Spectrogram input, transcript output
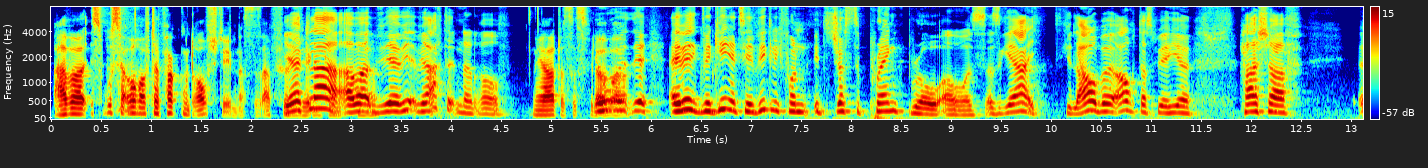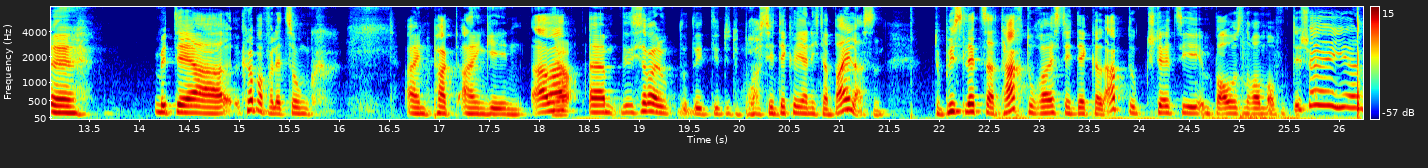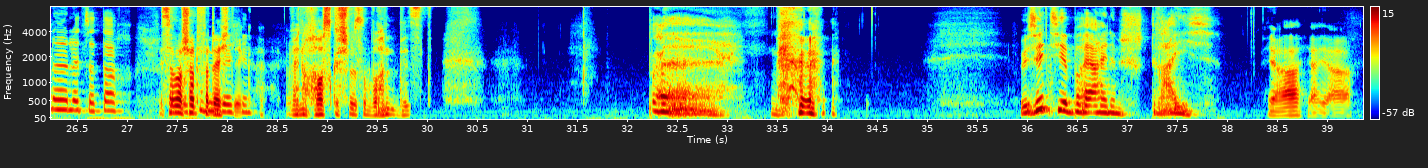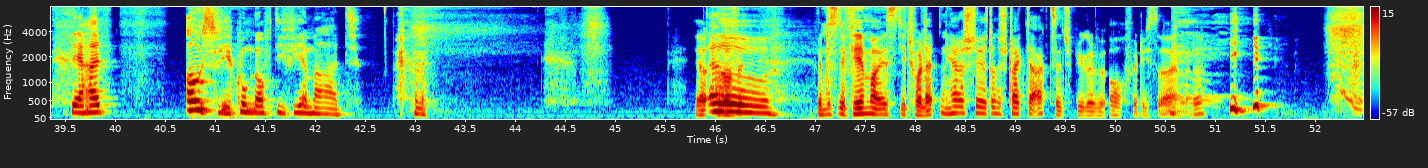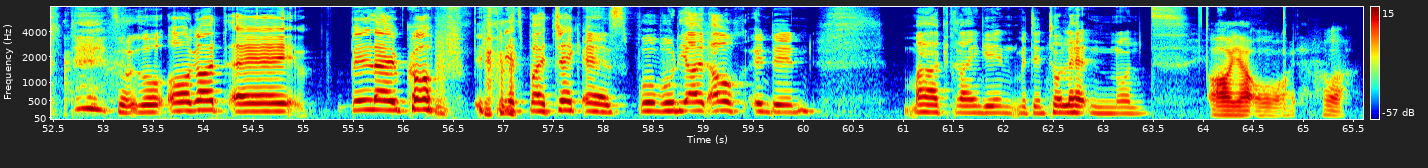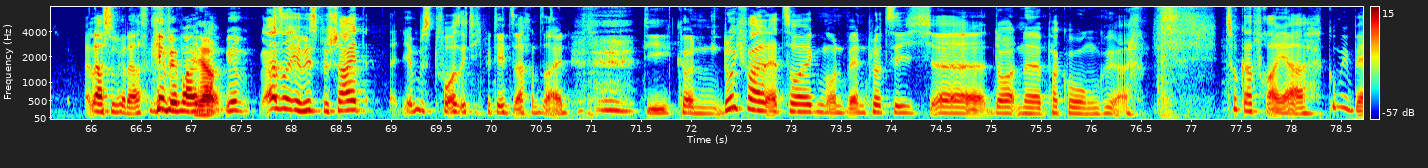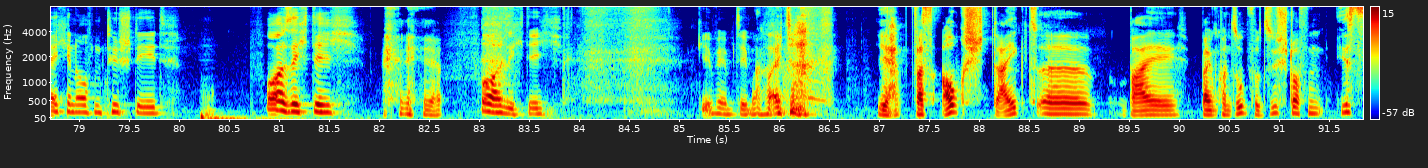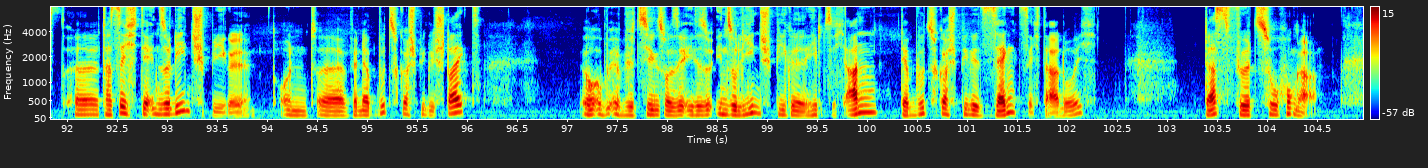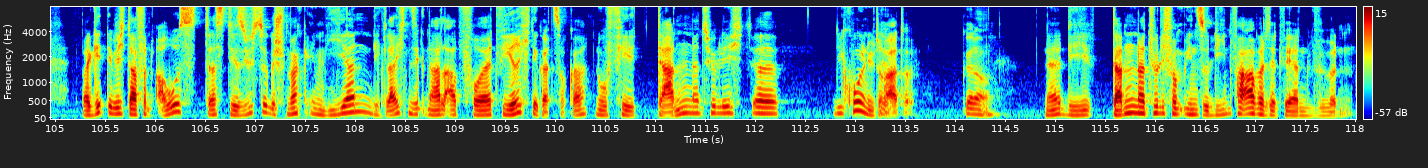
Aber es muss ja auch auf der Packung draufstehen, dass das abführen Ja klar, aber wer, wer, wer achtet denn da drauf? Ja, das ist wieder wahr. Äh, wir, wir gehen jetzt hier wirklich von It's Just a Prank Bro aus. Also ja, ich glaube auch, dass wir hier haarscharf äh, mit der Körperverletzung einen Pakt eingehen. Aber ähm, ich sag mal, du, du, du, du brauchst den Deckel ja nicht dabei lassen. Du bist letzter Tag, du reißt den Deckel ab, du stellst sie im Pausenraum auf den Tisch. Hey, hier, ne, letzter Tag. Ist aber schon verdächtig, wenn du rausgeschmissen worden bist. Wir sind hier bei einem Streich, Ja, ja, ja. der halt Auswirkungen auf die Firma hat. ja aber wenn, Oh. wenn das eine Firma ist, die Toiletten herstellt, dann steigt der Aktienspiegel auch, würde ich sagen, oder? So, so, oh Gott, ey, Bilder im Kopf. Ich bin jetzt bei Jackass, wo, wo die halt auch in den Markt reingehen mit den Toiletten und Oh ja, oh. oh. lassen wir das. Gehen wir weiter. Ja. Wir, also, ihr wisst Bescheid, ihr müsst vorsichtig mit den Sachen sein. Die können Durchfall erzeugen und wenn plötzlich äh, dort eine Packung ja, zuckerfreier Gummibärchen auf dem Tisch steht, vorsichtig. ja. Vorsichtig. Gehen wir im Thema weiter. Ja, was auch steigt äh, bei, beim Konsum von Süßstoffen, ist äh, tatsächlich der Insulinspiegel. Und äh, wenn der Blutzuckerspiegel steigt, äh, beziehungsweise der Insulinspiegel hebt sich an, der Blutzuckerspiegel senkt sich dadurch, das führt zu Hunger. Man geht nämlich davon aus, dass der süße Geschmack im Hirn die gleichen Signale abfeuert wie richtiger Zucker, nur fehlt dann natürlich äh, die Kohlenhydrate, Genau. ne, die dann natürlich vom Insulin verarbeitet werden würden.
